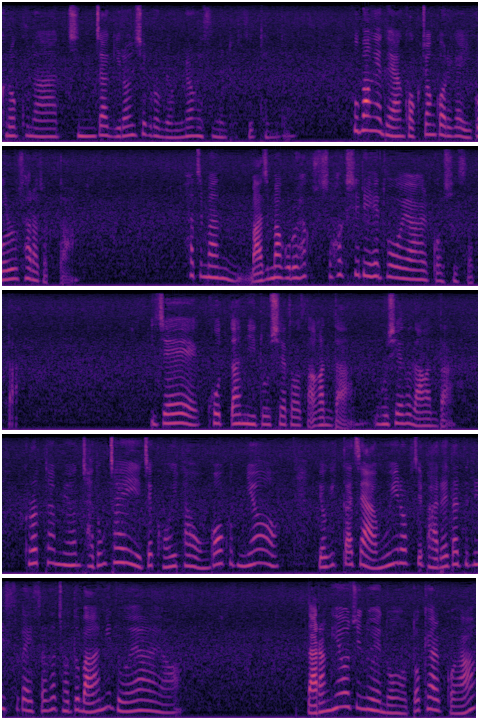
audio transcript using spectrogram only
그렇구나. 진작 이런 식으로 명령했으면 됐을 텐데. 후방에 대한 걱정거리가 이걸로 사라졌다. 하지만 마지막으로 확, 확실히 해두어야 할 것이 있었다. 이제 곧 난 이 도시에서 나간다. 도시에서 나간다. 그렇다면 자동차에 이제 거의 다 온 거군요. 여기까지 아무 일 없이 바래다 드릴 수가 있어서 저도 마음이 놓여요. 나랑 헤어진 후에 넌 어떻게 할 거야?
